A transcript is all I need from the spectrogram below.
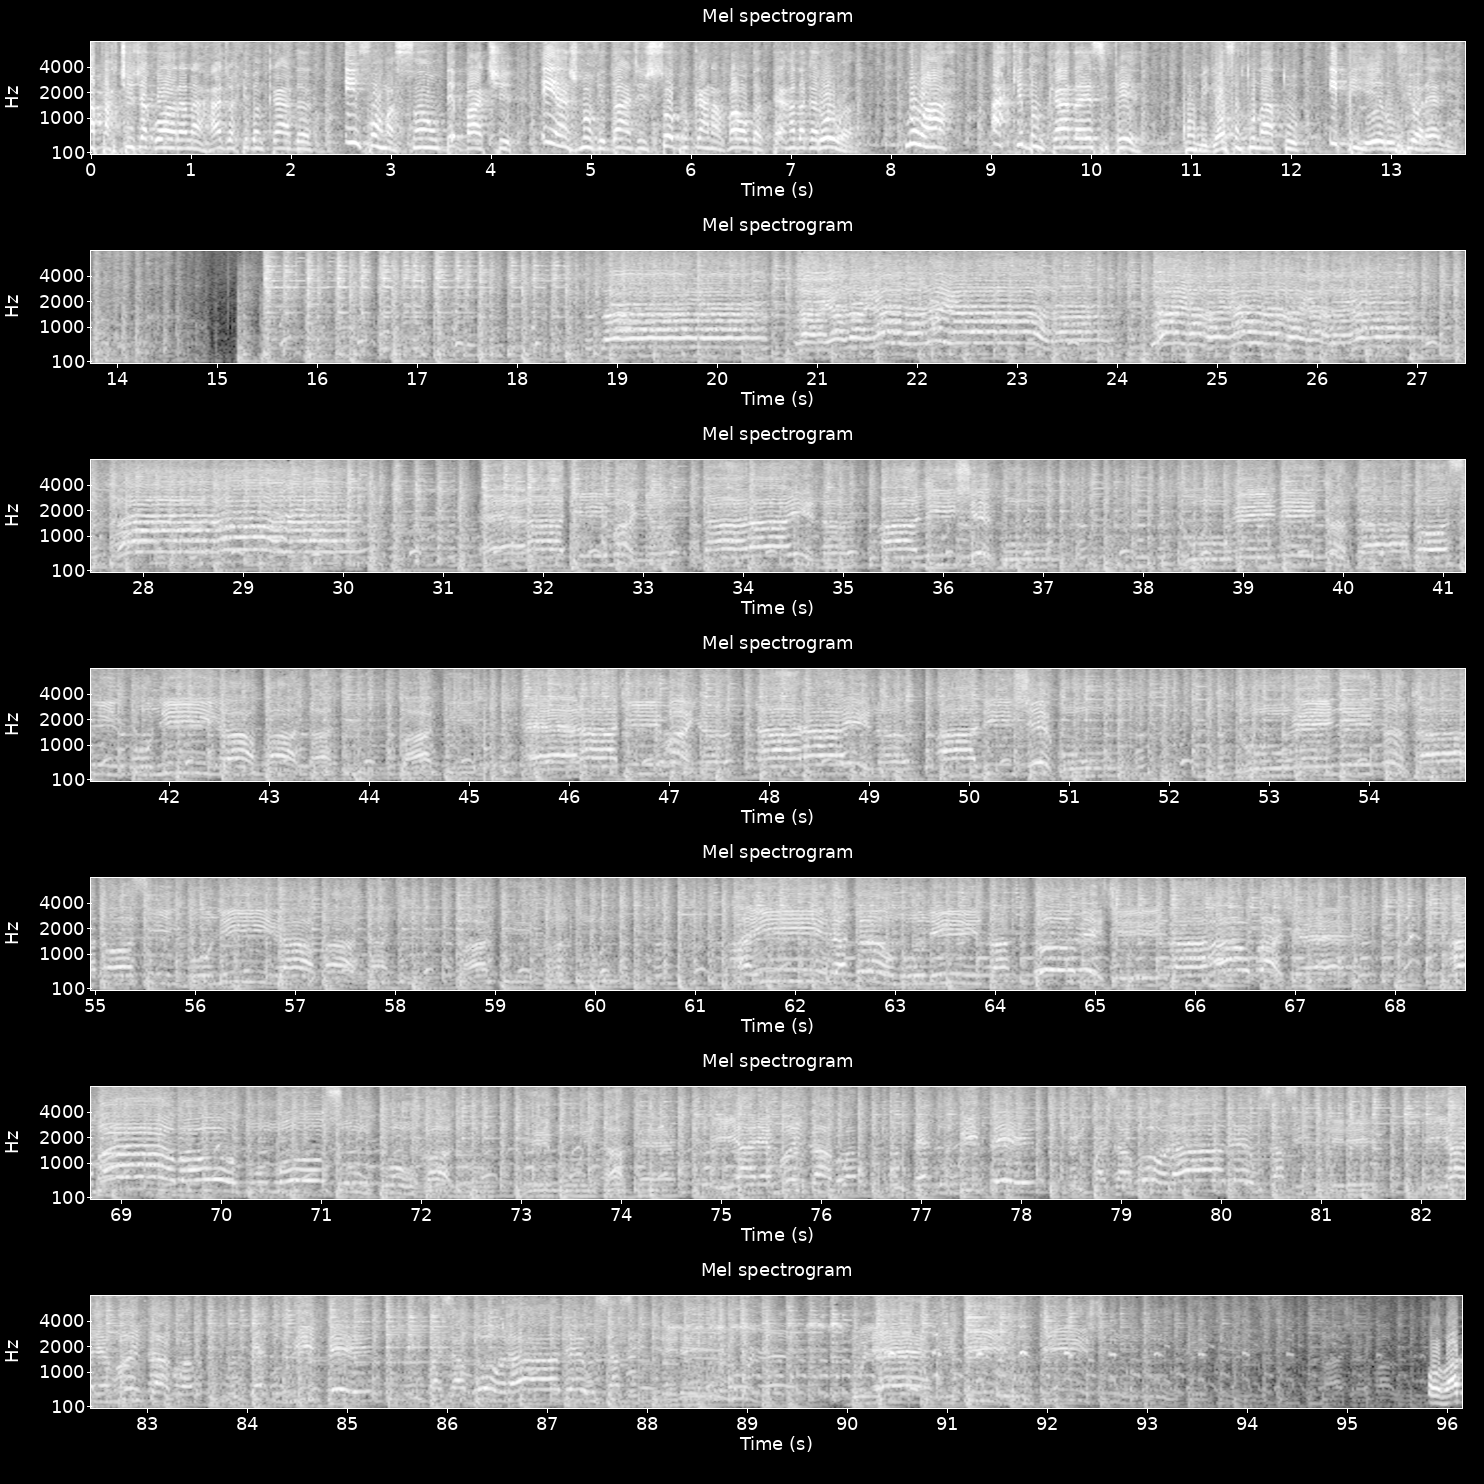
A partir de agora, na Rádio Arquibancada, informação, debate e as novidades sobre o Carnaval da Terra da Garoa. No ar, Arquibancada SP, com Miguel Fortunato e Piero Fiorelli.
